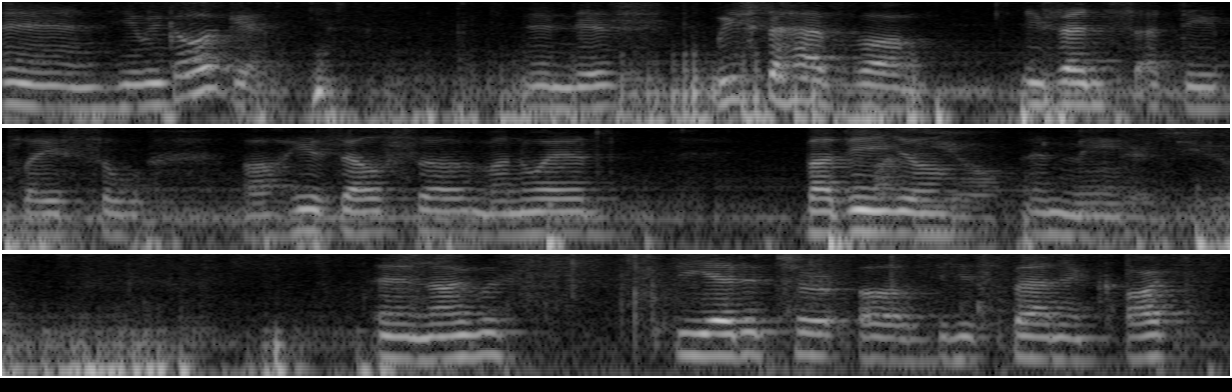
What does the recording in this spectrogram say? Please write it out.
And here we go again. And this, we used to have um, events at the place. So uh, here's Elsa, Manuel, Badillo, Badillo. and me. And I was the editor of the Hispanic Arts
